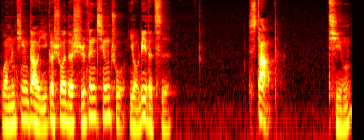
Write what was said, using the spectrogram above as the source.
我们听到一个说得十分清楚有力的词。Stop，停。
